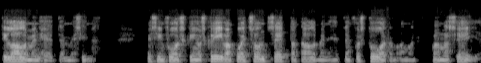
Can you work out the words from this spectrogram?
till allmänheten med sin, med sin forskning och skriva på ett sådant sätt att allmänheten förstår vad man, vad man säger.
